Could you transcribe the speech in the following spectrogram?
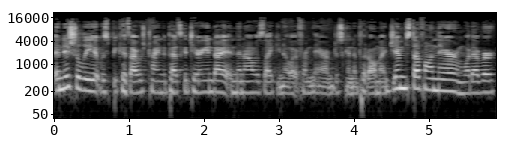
initially it was because I was trying the pescatarian diet and then I was like, you know what, from there I'm just going to put all my gym stuff on there and whatever.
